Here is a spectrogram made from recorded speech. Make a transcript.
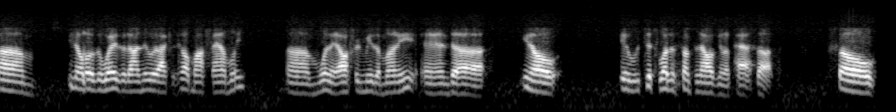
um, you know, the ways that I knew that I could help my family um, when they offered me the money, and uh, you know, it was, just wasn't something I was going to pass up. So,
